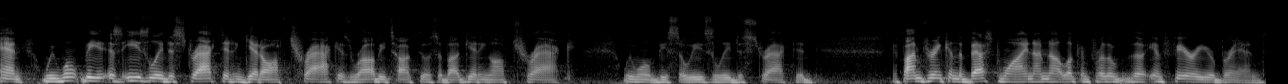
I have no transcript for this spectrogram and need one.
And we won't be as easily distracted and get off track as Robbie talked to us about getting off track. We won't be so easily distracted. If I'm drinking the best wine, I'm not looking for the, the inferior brand.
